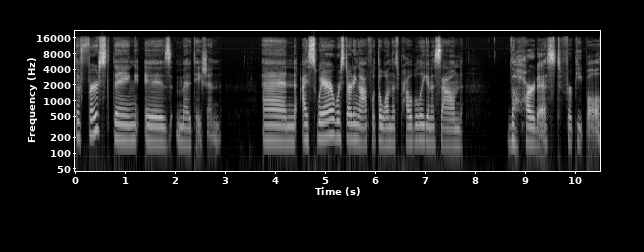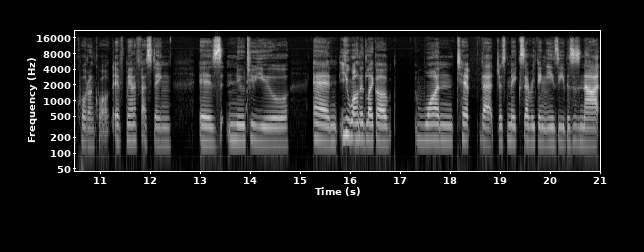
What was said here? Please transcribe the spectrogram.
the first thing is meditation. And I swear we're starting off with the one that's probably going to sound the hardest for people, quote unquote. If manifesting is new to you and you wanted like a one tip that just makes everything easy, this is not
